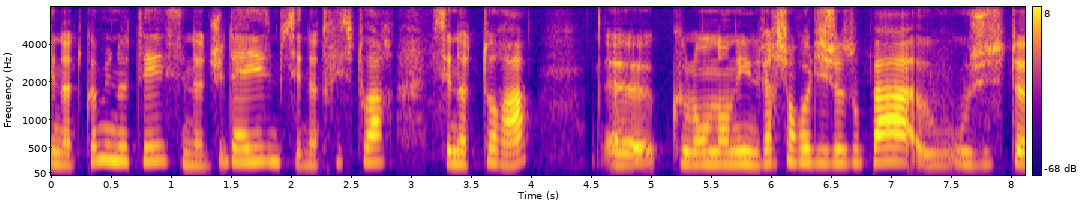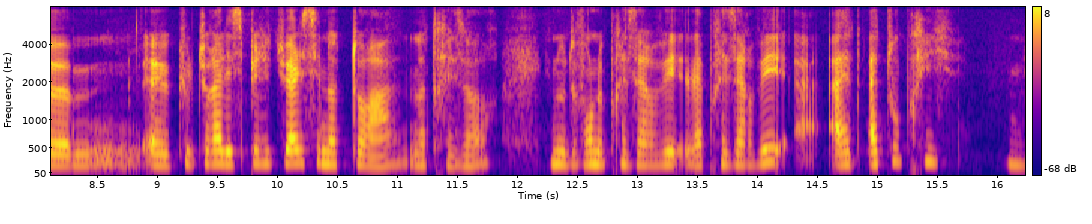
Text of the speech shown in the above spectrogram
notre communauté, c'est notre judaïsme, c'est notre histoire, c'est notre Torah. Euh, que l'on en ait une version religieuse ou pas, ou, juste euh, euh, culturelle et spirituelle, c'est notre Torah, notre trésor. Et nous devons le préserver, la préserver à, tout prix. Mm.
